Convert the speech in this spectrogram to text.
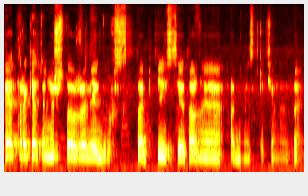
Пять ракет уничтожили 250-этажное административное здание.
